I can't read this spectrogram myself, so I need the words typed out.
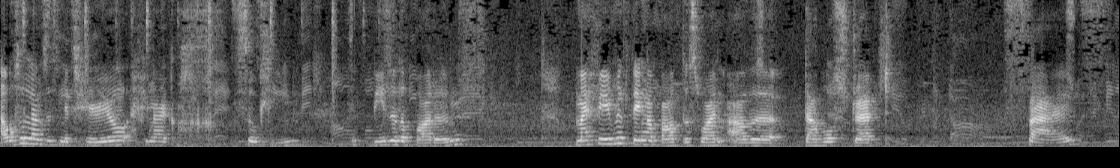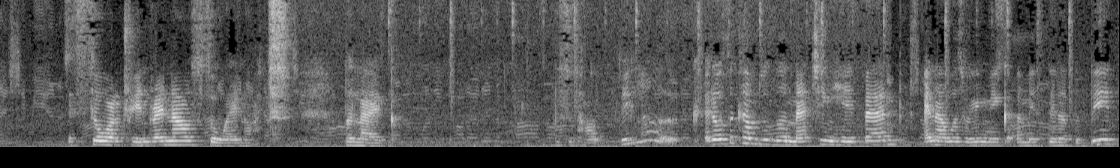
I also love this material. I feel like ugh, so clean these are the bottoms. My favorite thing about this one are the double strapped sides. It's so on trend right now so why not? But like this is how they look. It also comes with a matching headband and i was wearing makeup i messed it up a bit.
